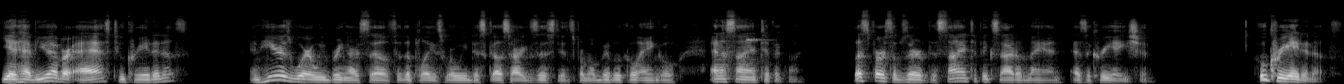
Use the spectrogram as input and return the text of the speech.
Yet, have you ever asked who created us? And here's where we bring ourselves to the place where we discuss our existence from a biblical angle and a scientific one. Let's first observe the scientific side of man as a creation. Who created us?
